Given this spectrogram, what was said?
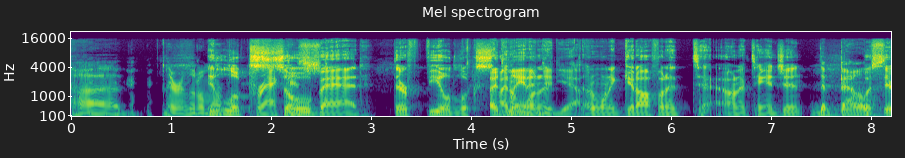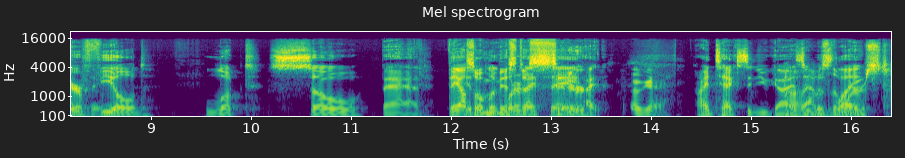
uh, they're a little more It more looked practiced. so bad. Their field looks. I don't Atlanta wanna- did, yeah. I don't want to get off on a ta- on a tangent, The bounce, but their and everything. field looked so bad. They also looked- missed what did a I say? sitter. I, Okay. I texted you Oh, guys. that it was, was, the like, worst.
